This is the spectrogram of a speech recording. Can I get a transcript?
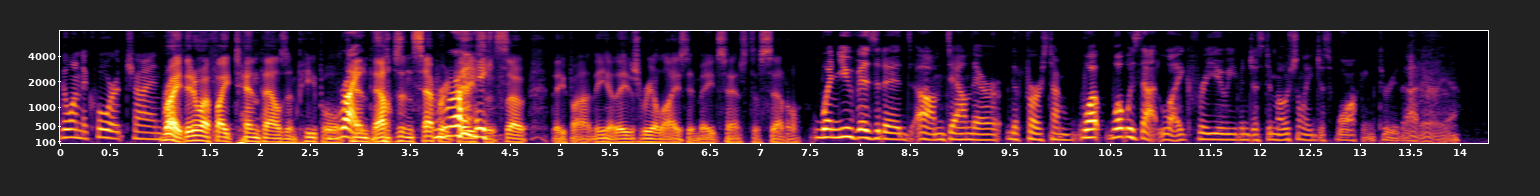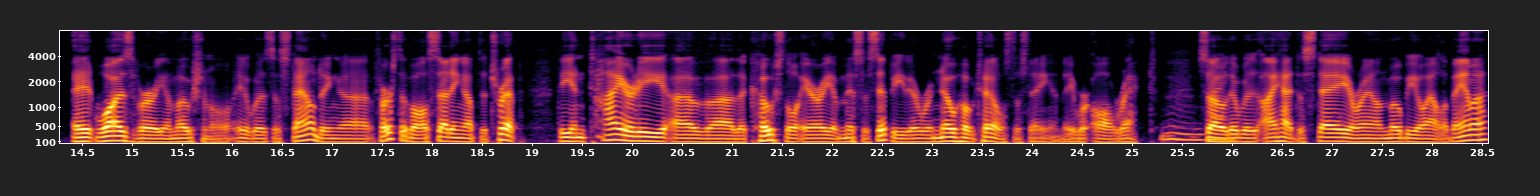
going to court trying. Right, they don't want to fight ten thousand people, Right. ten thousand separate Right. cases. So they found, you know, they just realized it made sense to settle. When you visited um, down there the first time, what what was that like for you? Even just emotionally, just walking through that area. It was very emotional. It was astounding. Uh, first of all, setting up the trip, the entirety of uh, the coastal area of Mississippi, there were no hotels to stay in. They were all wrecked. so there was. I had to stay around Mobile, Alabama,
